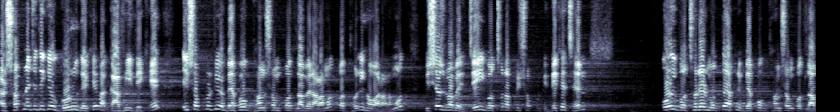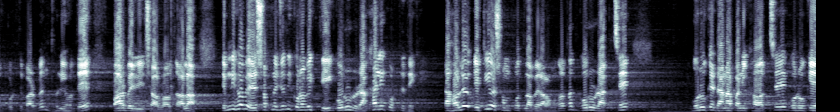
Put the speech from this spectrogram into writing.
আর স্বপ্নে যদি কেউ গরু দেখে বা গাভী দেখে, এই স্বপ্নটিও ব্যাপক ধন সম্পদ, লাভের আলামত বা ধনী হওয়ার আলামত। বিশেষভাবে যেই বছর আপনি স্বপ্নটি দেখেছেন, ওই বছরের মধ্যে আপনি ব্যাপক ধন সম্পদ লাভ করতে পারবেন, ধনী হতে পারবেন ইনশাআল্লাহ তাআলা। তেমনিভাবে স্বপ্নে যদি কোনো ব্যক্তি গরুর রাখালি করতে দেখে তাহলে এটিও সম্পদ, লাভের আলামত। অর্থাৎ গরু রাখছে গরুকে দানা পানি খাওয়াচ্ছে, গরুকে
